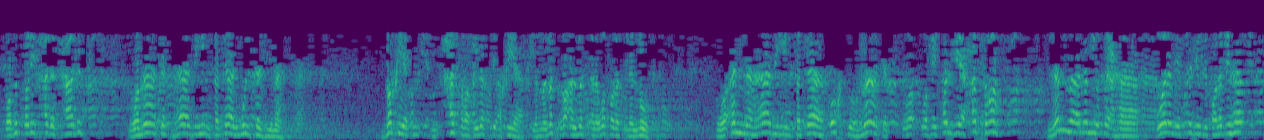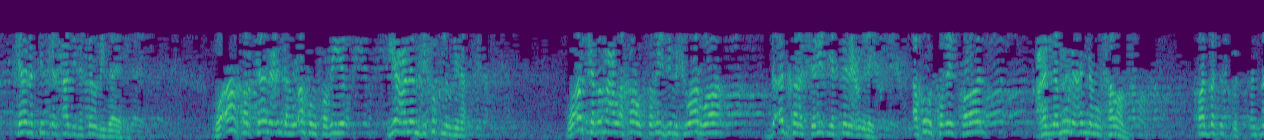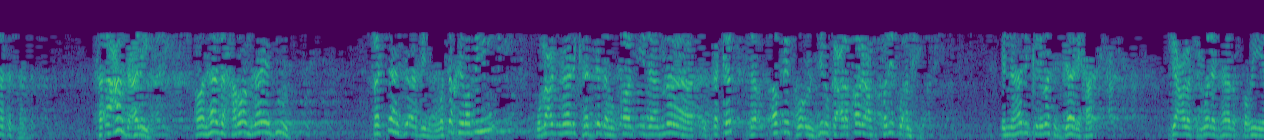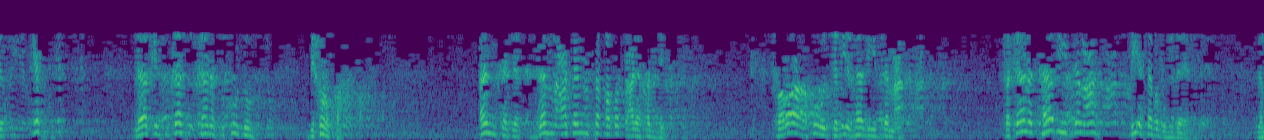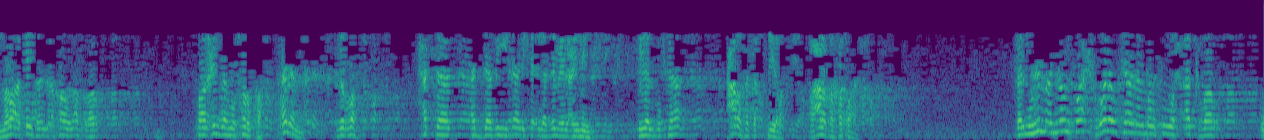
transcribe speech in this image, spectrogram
وفي الطريق حدث حادث وماتت هذه الفتاة الملتزمة. بقيت حسرة في نفس أخيها لما رأى المسألة وصلت إلى الموت. وأن هذه الفتاة أخته ماتت وفي قلبها حسرة لما لم يطعها ولم يستجب لطلبها كانت تلك الحادثة سبب هدايته. وآخر كان عنده أخ صغير يعلم بحكم الغناء. وأركب معه أخاه الصغير في مشوار وأدخل الشريط يستمع إليه. أخوه الصغير قال علمونا أنه حرام. قال بس اسكت أنت ما تفهم. فأعاد عليه. قال هذا حرام لا يجوز. فاستهزأ به وسخر به وبعد ذلك هدده قال إذا ما سكت سأقف وأنزلك على قارعة الطريق وأمشي. إن هذه الكلمات الجارحة جعلت الولد هذا الصغير يسكت. لكن كان سكوته بحرقة. أنتجت دمعة سقطت على خده. فرأى أخوه الكبير هذه الدمعة. فكانت هذه الدمعة هي سبب هدايته لما رأى كيف أن أخاه الأصغر صار عنده حرقة ألم للرفض حتى أدى به ذلك إلى دمع العينين. إلى البكاء عرف تقصيره وعرف خطأه. فالمهم أن ننصح ولو كان المنصوح أكبر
